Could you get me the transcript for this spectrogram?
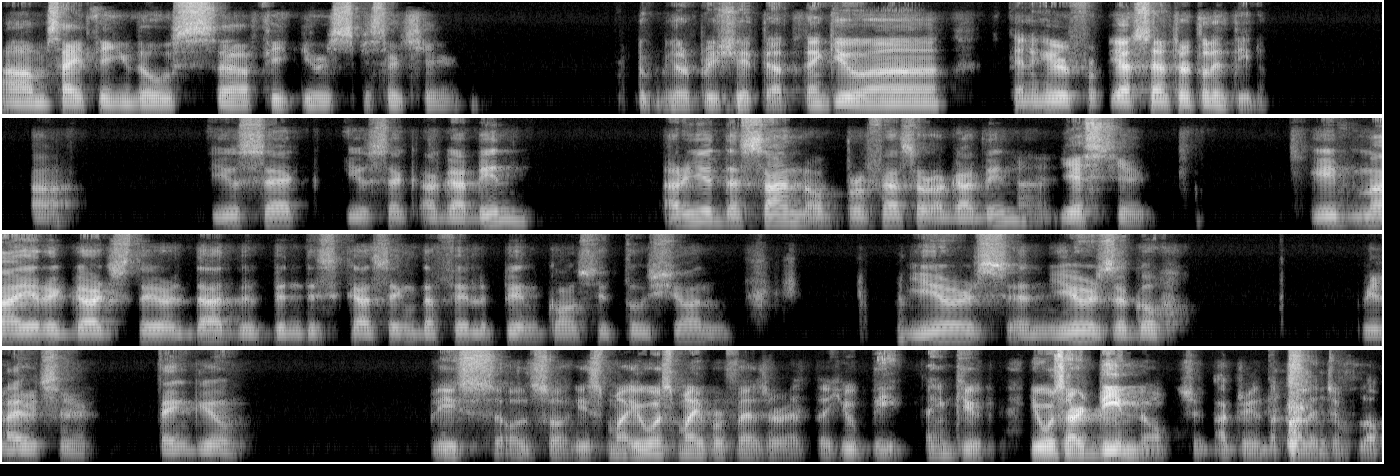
um, citing those uh, figures, Mr. Chair. We appreciate that. Thank you. Uh, can you hear from yeah, Senator Tolentino? Uh, Yusek, Yusek Agabin? Are you the son of Professor Agabin? yes, sir. Give my regards to your dad. We've been discussing the Philippine Constitution years and years ago. Will I- do, sir. Thank you. Please also, he's my he was my professor at the UP. Thank you. He was our dean, no, actually, at the College of Law.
